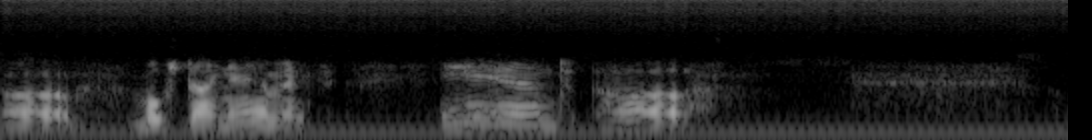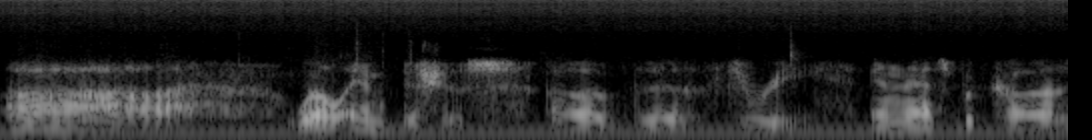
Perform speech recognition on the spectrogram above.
uh, most dynamic and uh, uh, well ambitious of the three, and that's because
